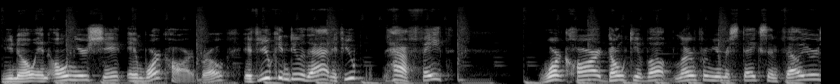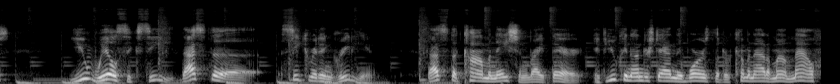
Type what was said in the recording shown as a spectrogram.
you know, and own your shit and work hard, bro. If you can do that, if you have faith, work hard, don't give up, learn from your mistakes and failures, you will succeed. That's the secret ingredient. That's the combination right there. If you can understand the words that are coming out of my mouth,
